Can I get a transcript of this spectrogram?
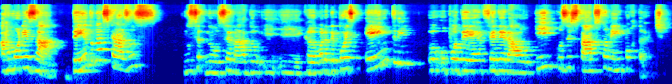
harmonizar dentro das casas, no, no Senado e, e Câmara, depois entre o, poder federal e os estados também é importante.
